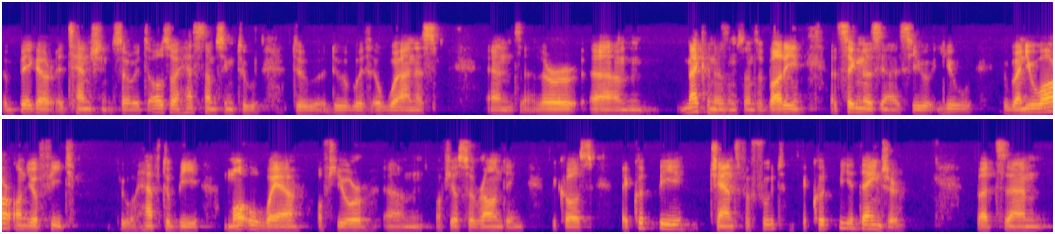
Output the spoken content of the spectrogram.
a bigger attention. So it also has something to to do with awareness. And uh, there are um, mechanisms in the body that signals yes, you you when you are on your feet you have to be more aware of your um, of your surrounding because there could be chance for food there could be a danger but um,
